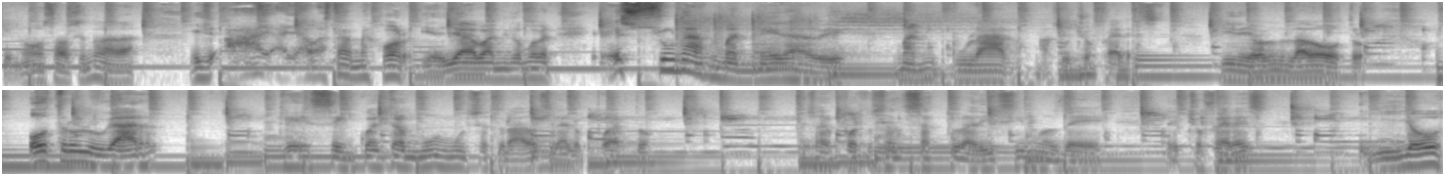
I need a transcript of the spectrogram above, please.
que no estaba haciendo nada, y dice, ay, allá va a estar mejor, y allá van y lo mueven. Es una manera de manipular a sus choferes y de un lado a otro. Otro lugar que se encuentra muy, muy saturado es el aeropuerto los aeropuertos están saturadísimos de, choferes y yo,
